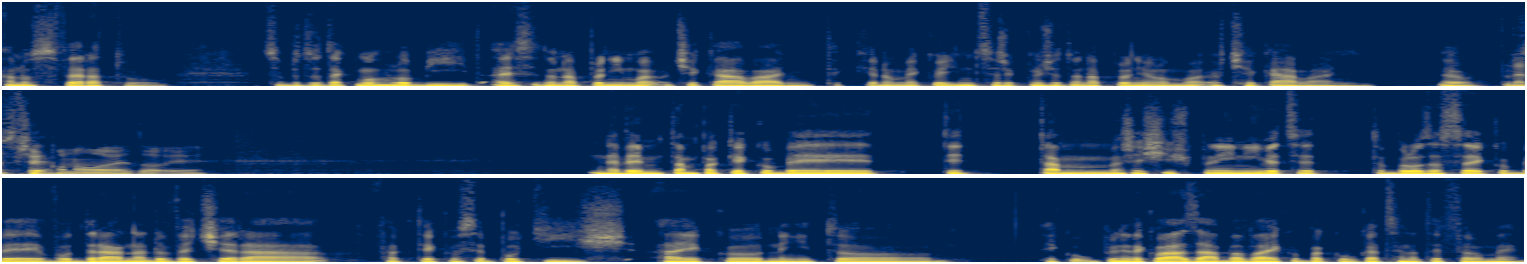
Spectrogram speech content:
Anosferatu, co by to tak mohlo být a jestli to naplní moje očekávání, tak jenom jako jediné, co řeknu, že to naplnilo moje očekávání. Jo, prostě, Nepřekonalo je to i? Nevím, tam pak jakoby ty tam řešíš úplně jiné věci. To bylo zase jakoby od rána do večera fakt jako se potíš a jako není to jako úplně taková zábava, jako pak koukat se na ty filmy.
